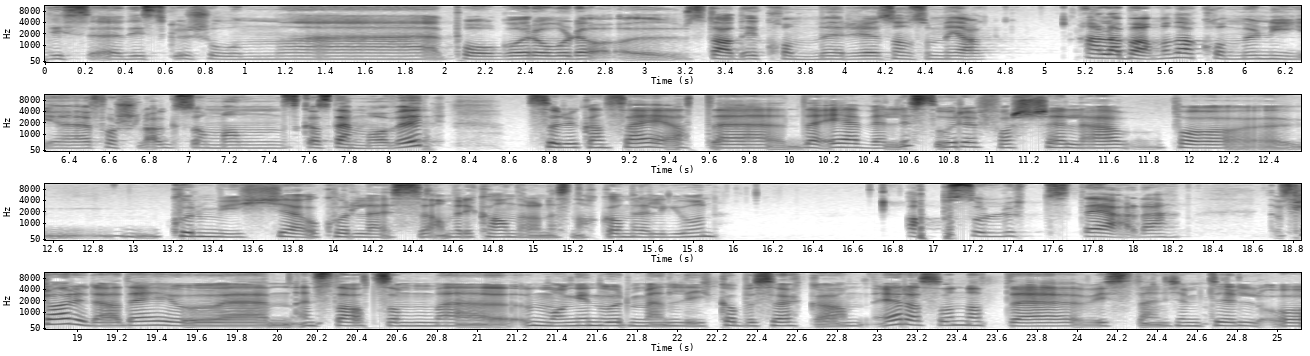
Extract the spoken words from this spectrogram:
disse diskusjonene pågår, og hvor det stadig kommer, sånn som i Alabama, da kommer nye forslag som man skal stemme over. Så du kan si at det, det er veldig store forskjeller på eh, hvor mye og hvordan amerikanerne snakker om religion? Absolutt, det er det. Florida det er jo eh, en stat som mange nordmenn liker å besøke. Er det sånn at hvis en kommer til å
